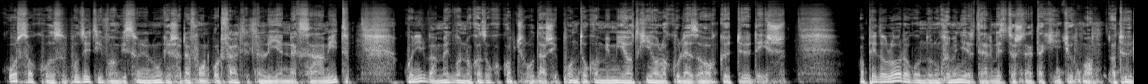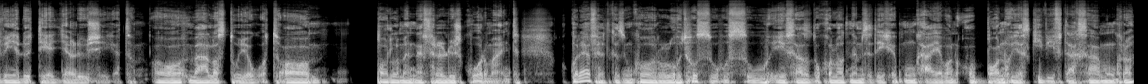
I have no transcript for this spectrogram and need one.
korszakhoz pozitívan viszonyulunk, és a reformkor feltétlenül ilyennek számít, akkor nyilván megvannak azok a kapcsolódási pontok, ami miatt kialakul ez a kötődés. Ha például arra gondolunk, hogy mennyire természetesnek tekintjük ma a törvény előtti egyenlőséget, a választójogot, a parlamentnek felelős kormányt, akkor elfeledkezünk arról, hogy hosszú-hosszú évszázadok alatt nemzedékek munkája van abban, hogy ezt kivívták számunkra.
